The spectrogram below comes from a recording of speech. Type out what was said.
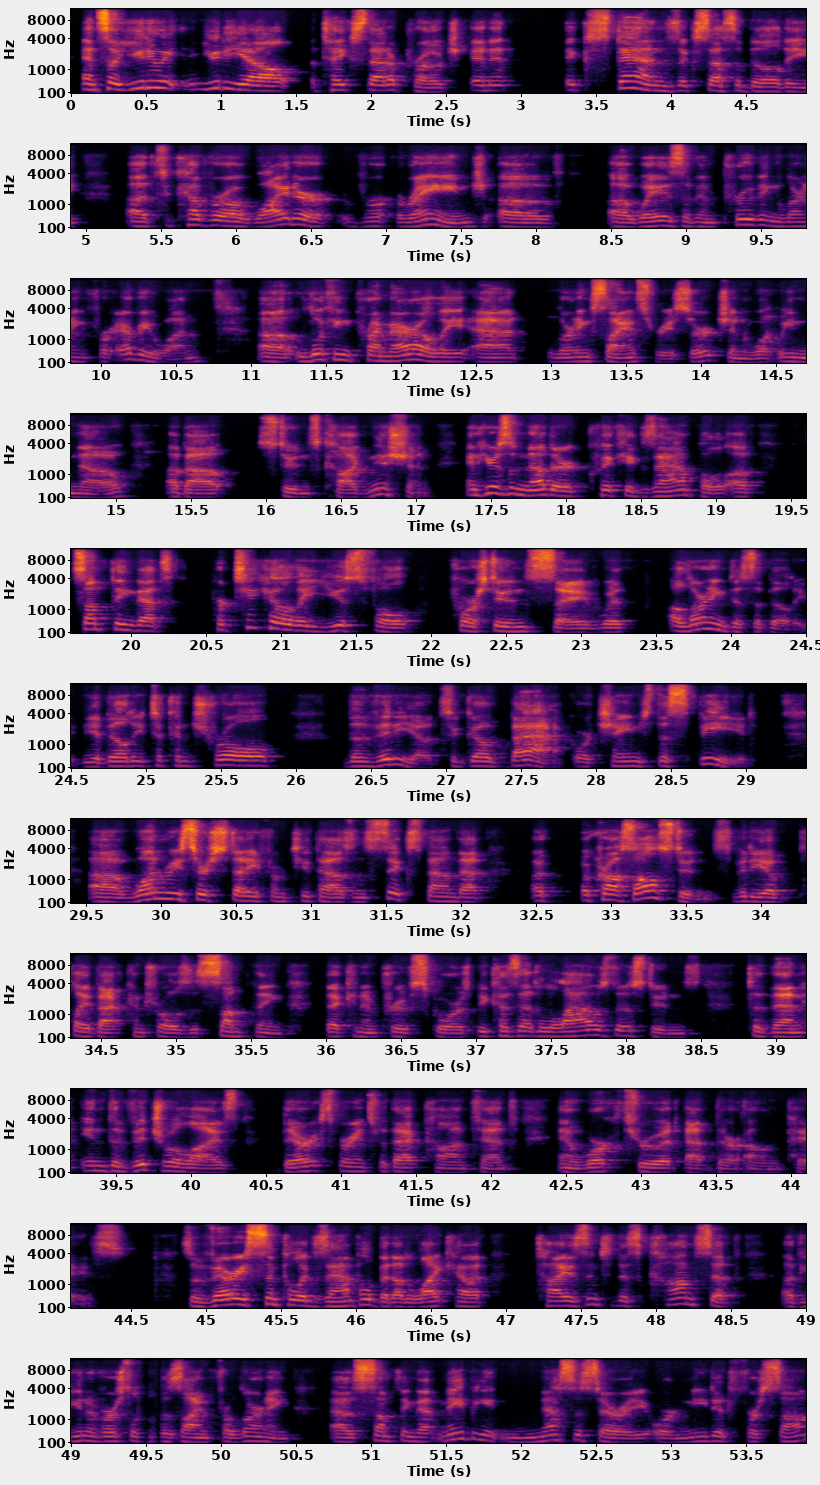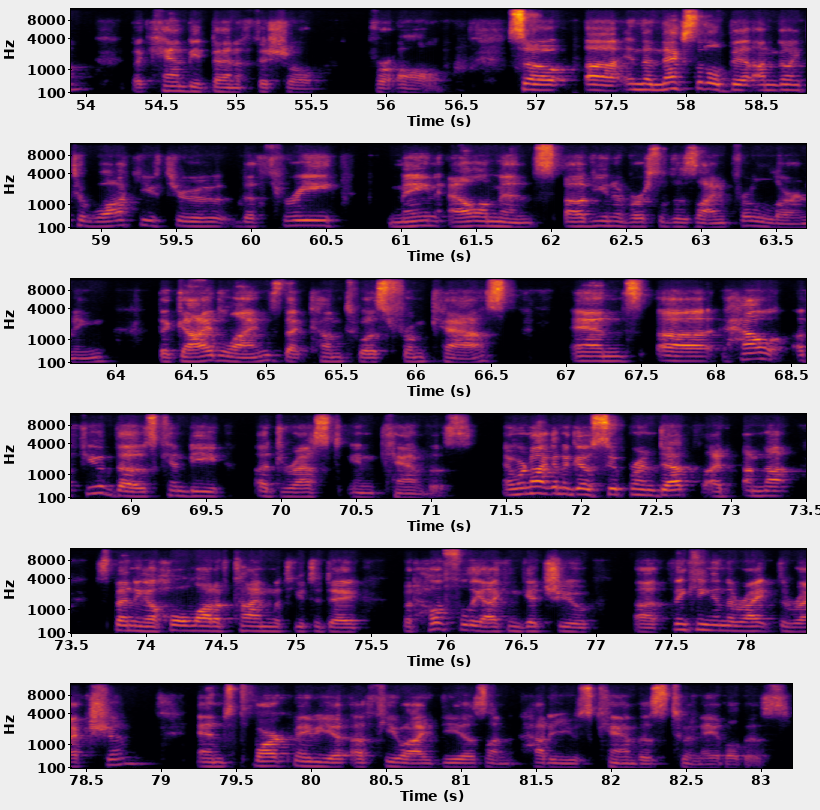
And so UDL takes that approach and it extends accessibility uh, to cover a wider range of uh, ways of improving learning for everyone, uh, looking primarily at learning science research and what we know about students' cognition. And here's another quick example of something that's particularly useful for students, say, with a learning disability, the ability to control the video, to go back or change the speed. Uh, one research study from 2006 found that across all students, video playback controls is something that can improve scores because it allows those students to then individualize their experience with that content and work through it at their own pace. So very simple example, but I like how it ties into this concept of universal design for learning as something that may be necessary or needed for some, but can be beneficial for all. So uh, in the next little bit, I'm going to walk you through the three main elements of universal design for learning, the guidelines that come to us from CAST, and uh, how a few of those can be addressed in Canvas. And we're not going to go super in depth. I, am not spending a whole lot of time with you today, but hopefully I can get you uh, thinking in the right direction and spark maybe a, a few ideas on how to use Canvas to enable this.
